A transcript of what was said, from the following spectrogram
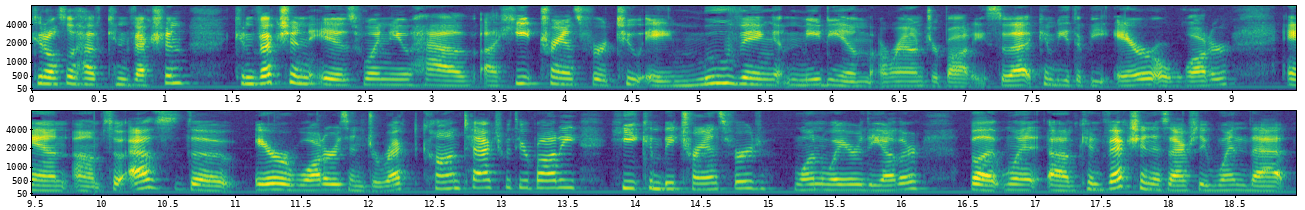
can also have convection. Convection is when you have a heat transfer to a moving medium around your body. So that can either be air or water. And um, so as the air or water is in direct contact with your body, heat can be transferred one way or the other. But when um, convection is actually when that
